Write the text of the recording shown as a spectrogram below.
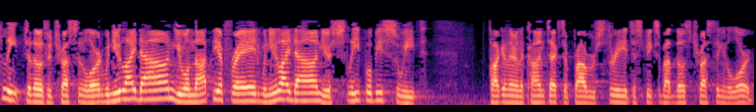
sleep to those who trust in the Lord. When you lie down, you will not be afraid. When you lie down, your sleep will be sweet. Talking there in the context of Proverbs 3, it just speaks about those trusting in the Lord.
